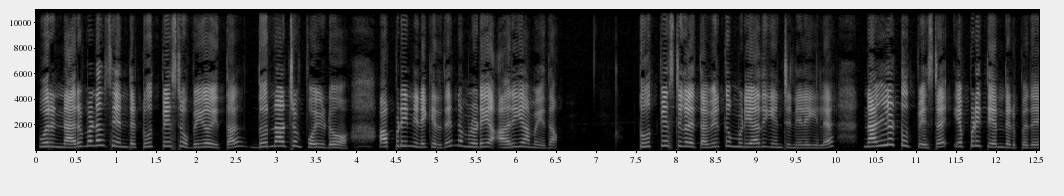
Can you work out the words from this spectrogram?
ஒரு நறுமணம் சேர்ந்த டூத் பேஸ்ட்டை உபயோகித்தால் துர்நாற்றம் போயிடும் அப்படின்னு நினைக்கிறது நம்மளுடைய அறியாமை தான் டூத் பேஸ்ட்டுகளை தவிர்க்க முடியாது என்ற நிலையில் நல்ல டூத் பேஸ்ட்டை எப்படி தேர்ந்தெடுப்பது?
